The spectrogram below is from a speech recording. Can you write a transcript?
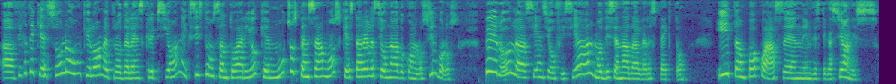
Ah, fíjate que solo a un kilómetro de la inscripción existe un santuario que muchos pensamos que está relacionado con los símbolos, pero la ciencia oficial no dice nada al respecto y tampoco hacen investigaciones.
